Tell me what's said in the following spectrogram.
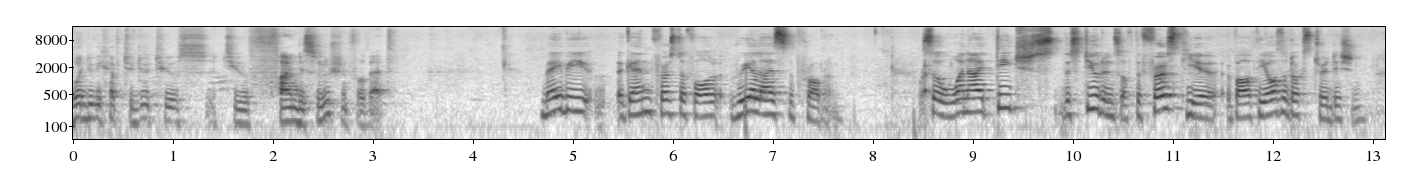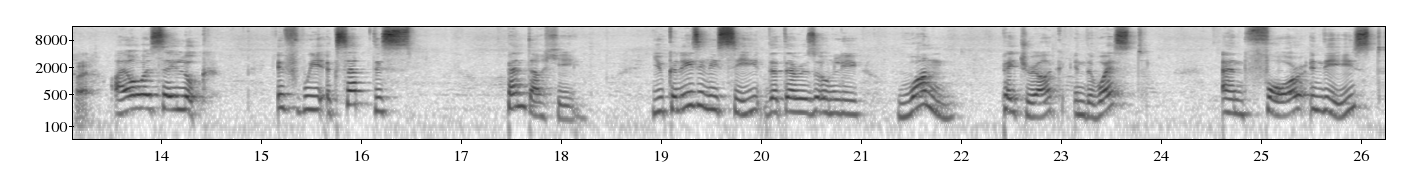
what do we have to do to, to find a solution for that? Maybe, again, first of all, realize the problem. Right. So when I teach the students of the first year about the Orthodox tradition, Right. I always say, look, if we accept this pentarchy, you can easily see that there is only one patriarch in the west and four in the east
